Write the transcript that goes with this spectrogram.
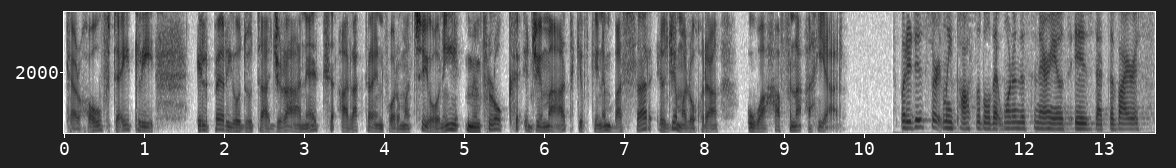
Kerkhove tgħid li l-perjodu ta' ġranet għal aktar informazzjoni minflok ġimgħat kif kien imbassar il-ġimgħa l-oħra huwa ħafna aħjar. But it is certainly possible that one of the scenarios is that the virus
